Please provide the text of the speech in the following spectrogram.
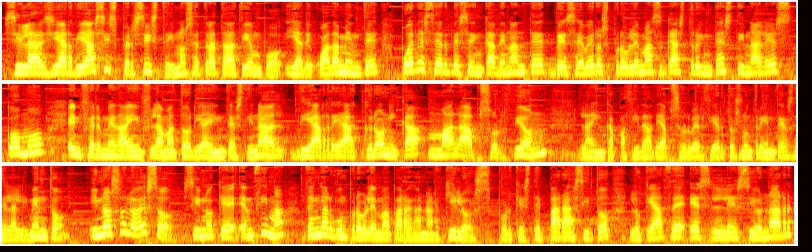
Si la giardiasis persiste y no se trata a tiempo y adecuadamente, puede ser desencadenante de severos problemas gastrointestinales como enfermedad inflamatoria intestinal, diarrea crónica, mala absorción, la incapacidad de absorber ciertos nutrientes del alimento. Y no solo eso, sino que encima tenga algún problema para ganar kilos, porque este parásito lo que hace es lesionar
